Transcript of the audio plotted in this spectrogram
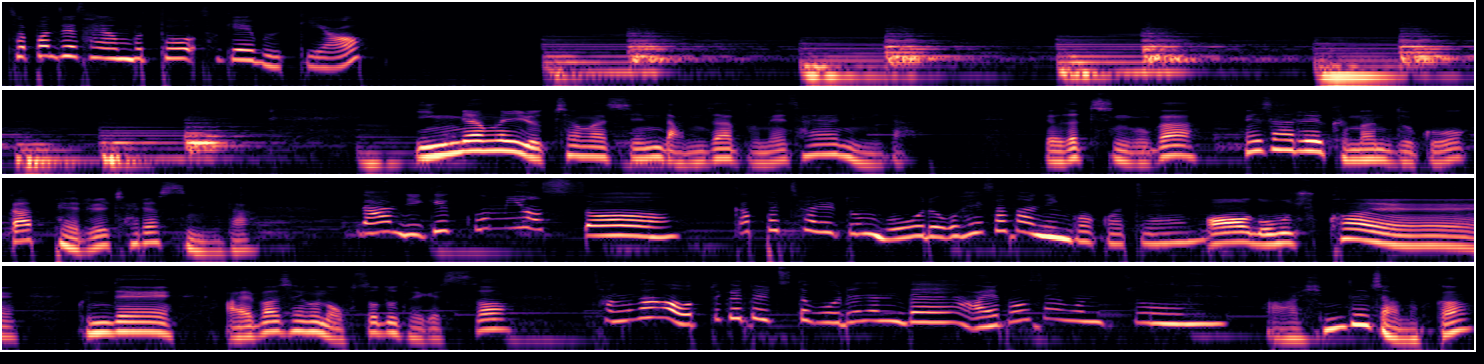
첫 번째 사연부터 소개해 볼게요. 익명을 요청하신 남자분의 사연입니다. 여자친구가 회사를 그만두고 카페를 차렸습니다. 난 이게 꿈이었어. 카페 차릴 돈 모으려고 회사 다닌 거거든. 아, 너무 축하해. 근데 알바생은 없어도 되겠어? 장사가 어떻게 될지도 모르는데 알바생은 좀... 아, 힘들지 않을까?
